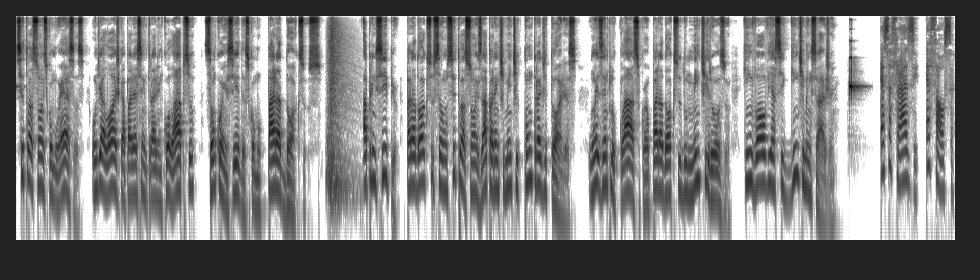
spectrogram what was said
Situações como essas, onde a lógica parece entrar em colapso, são conhecidas como paradoxos. A princípio, paradoxos são situações aparentemente contraditórias. Um exemplo clássico é o paradoxo do mentiroso, que envolve a seguinte mensagem: Essa frase é falsa.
